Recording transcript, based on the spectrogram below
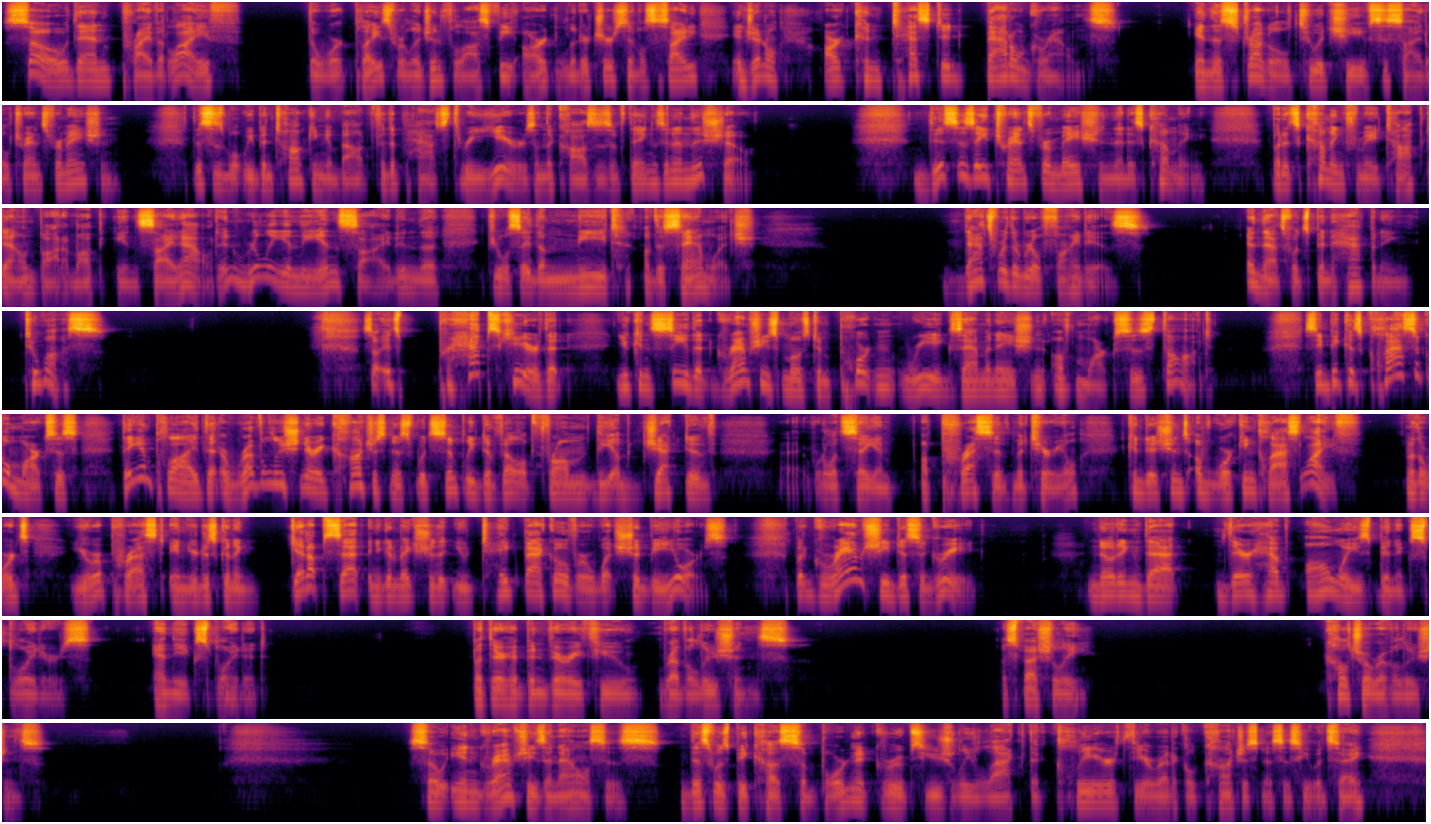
So then, private life, the workplace, religion, philosophy, art, literature, civil society in general, are contested battlegrounds in the struggle to achieve societal transformation. This is what we've been talking about for the past three years on the causes of things and in this show. This is a transformation that is coming, but it's coming from a top down, bottom up, inside out, and really in the inside, in the, if you will say, the meat of the sandwich. That's where the real fight is. And that's what's been happening to us. So it's perhaps here that you can see that Gramsci's most important re examination of Marx's thought. See, because classical Marxists, they implied that a revolutionary consciousness would simply develop from the objective, uh, or let's say, oppressive material conditions of working class life. In other words, you're oppressed and you're just going to get upset and you're going to make sure that you take back over what should be yours. But Gramsci disagreed, noting that there have always been exploiters and the exploited. But there have been very few revolutions, especially cultural revolutions. So, in Gramsci's analysis, this was because subordinate groups usually lack the clear theoretical consciousness, as he would say,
